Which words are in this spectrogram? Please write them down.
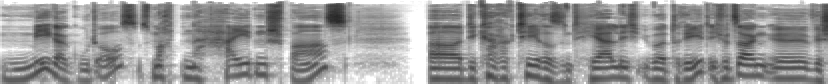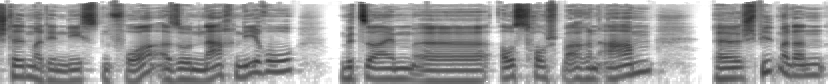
mega gut aus. Es macht einen Heidenspaß. Äh, die Charaktere sind herrlich überdreht. Ich würde sagen, äh, wir stellen mal den nächsten vor. Also nach Nero mit seinem äh, austauschbaren Arm äh, spielt man dann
